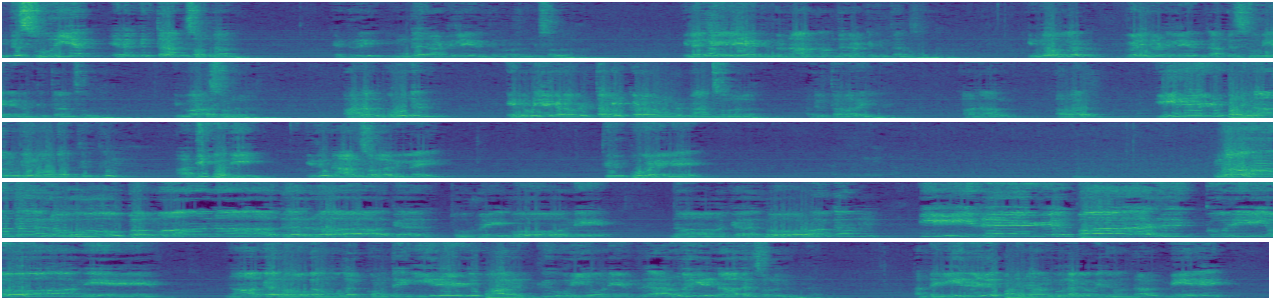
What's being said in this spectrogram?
இந்த சூரியன் எனக்குத்தான் சொந்தம் என்று இந்த நாட்டிலே இருக்கின்றவர்கள் சொல்லலாம். இலங்கையிலே இருக்கின்ற நான் அந்த நாட்டுக்குத்தான் சொந்தம். இன்னொருவர் வெளிநாட்டிலே இருந்து அந்த சூரியன் எனக்குத்தான் சொந்தம். இவ்வாறு சொல்லலாம். ஆனால் முருகன் என்னுடைய கடவுள் தமிழ் கடவுள் என்று நான் சொல்லலாம். அதில் தவறு இல்லை ஆனால் அவர் ஈரேழு பதினான்கு லோகத்துக்கும் அதிபதி இது நான் சொல்லவில்லை. திருப்புகழிலே நாதரூபமானாதராக துறைவோனே நாகலோகம் ஈரேழு பாருக்குரியோனே. நாகலோகம் முதல் கொண்டு ஈரேழு பாருக்கு உரியோன் என்று அருணகிரிநாதர் சொல்லுகின்றார். அந்த ஈரேழு பதினான்கு உலகம் எது என்றால் மேலே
